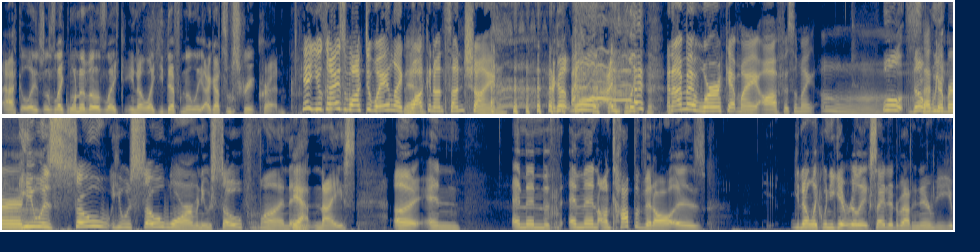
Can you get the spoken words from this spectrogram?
accolades. It was like one of those, like you know, like you definitely. I got some street cred. Yeah, you guys walked away like Yeah. walking on sunshine. I got well, I like and I'm at work at my office. I'm like, oh. Well, no, we- Zuckerberg. he was so he was so warm and he was so fun Yeah. and nice, uh, and and then the and then on top of it all is, you know, like when you get really excited about an interview, you,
